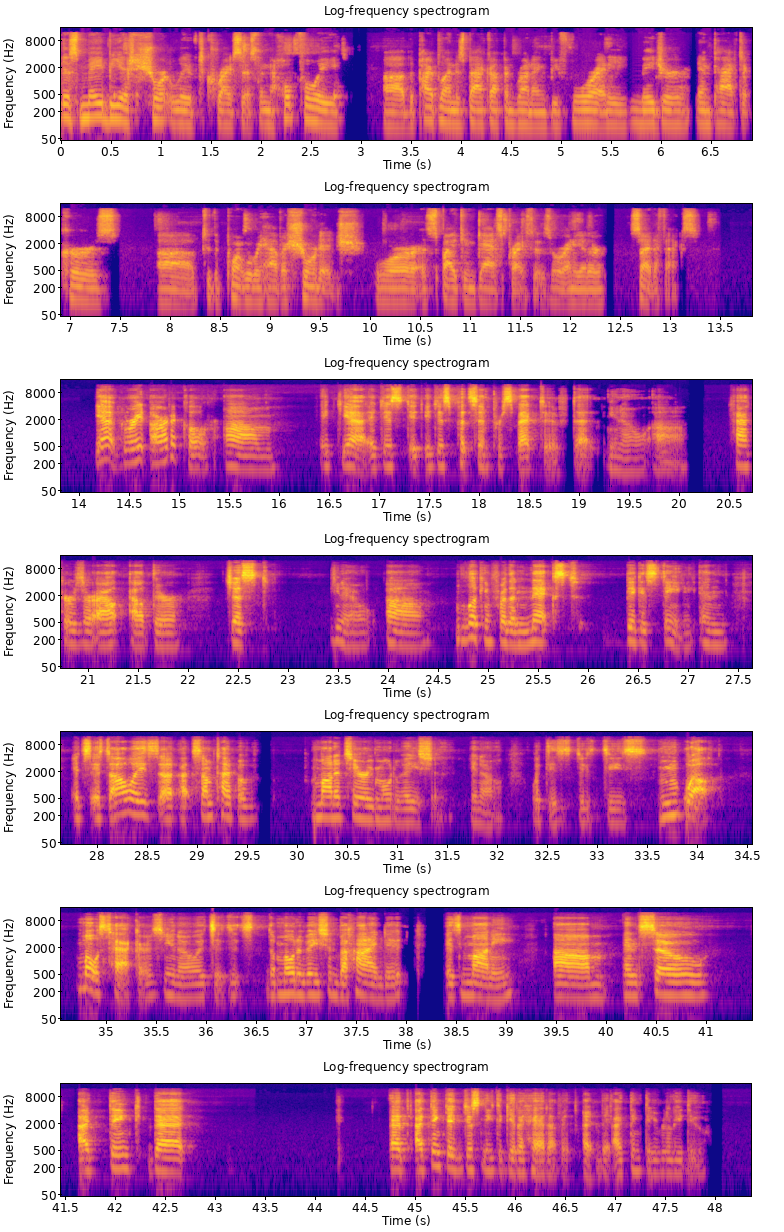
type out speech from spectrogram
this may be a short-lived crisis, and hopefully uh, the pipeline is back up and running before any major impact occurs uh, to the point where we have a shortage or a spike in gas prices or any other side effects. Yeah, great article. Um, it, yeah, it just it, it just puts in perspective that you know uh, hackers are out out there just you know uh, looking for the next biggest thing, and it's it's always uh, uh some type of monetary motivation you know, with these, these, these well, most hackers, you know, it's, it's the motivation behind it is money. Um, and so I think that, I, I think they just need to get ahead of it. I, I think they really do.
